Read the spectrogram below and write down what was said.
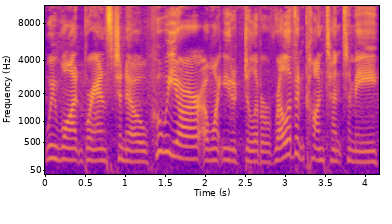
We want brands to know who we are. I want you to deliver relevant content to me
